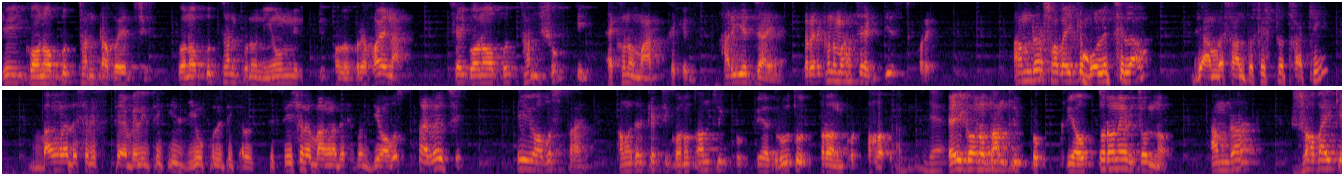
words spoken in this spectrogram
যে গণ অভ্যুত্থানটা হয়েছে গণ অভ্যুত্থান কোনো নিয়ম নীতি ফলো করে হয় না। সেই গণ অভ্যুত্থান শক্তি এখনও মাঠ থেকে হারিয়ে যায় না তারা এখনও মাঠে এক্সিস্ট করে। আমরা সবাইকে বলেছিলাম যে আমরা শান্তশিষ্ট থাকি। বাংলাদেশের স্টেবিলিটি কি জিও পলিটিক্যাল সিচুয়েশনে বাংলাদেশ এখন যে অবস্থায় রয়েছে এই অবস্থায় আমাদেরকে একটি গণতান্ত্রিক প্রক্রিয়া দ্রুত উত্তরণ করতে হবে। এই গণতান্ত্রিক প্রক্রিয়া উত্তরণের জন্য আমরা সবাইকে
